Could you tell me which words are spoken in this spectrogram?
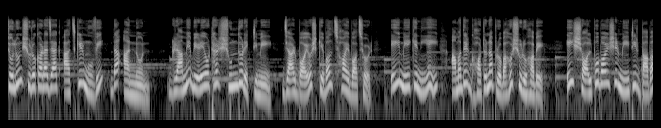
চলুন শুরু করা যাক আজকের মুভি দ্য আননোন গ্রামে বেড়ে ওঠার সুন্দর একটি মেয়ে, যার বয়স কেবল ছয় বছর। এই মেয়েকে নিয়েই আমাদের ঘটনা প্রবাহ শুরু হবে। এই স্বল্প বয়সের মেয়েটির বাবা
